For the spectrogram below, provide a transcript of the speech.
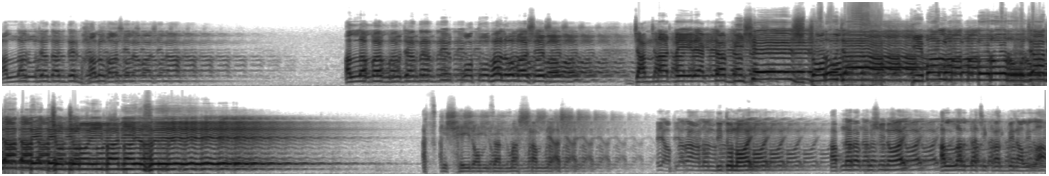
আল্লাহ রোজাদারদের ভালোবাসে না বাসে না? আল্লাহ পাক রোজাদারদের কত ভালোবাসে বাবা। জান্নাতের একটা বিশেষ দরজা কেবল মাত্র রোজাদারদের জন্যই বানিয়েছে। আজকে সেই রমজান মাস সামনে আসছে। আপনারা আনন্দিত নয় আপনারা খুশি নয় আল্লাহর কাছে কাঁদবেন আল্লাহ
